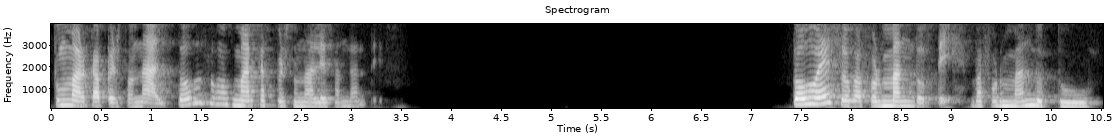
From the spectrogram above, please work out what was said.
tu marca personal. Todos somos marcas personales andantes. Todo eso va formándote, va formando tu,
